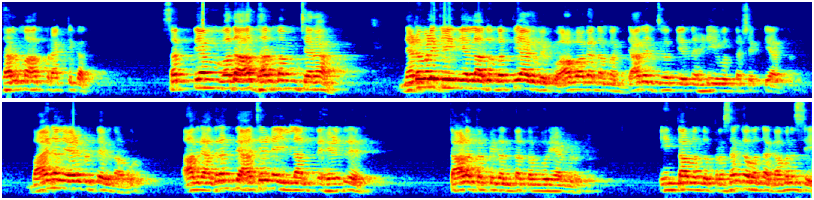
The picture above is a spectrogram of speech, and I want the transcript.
ಧರ್ಮ ಪ್ರಾಕ್ಟಿಕಲ್ ಸತ್ಯಂ ವದ ಧರ್ಮಂ ಚರ. ನಡವಳಿಕೆ ಇದೆಯಲ್ಲ, ಅದು ಬತ್ತಿ ಆಗಬೇಕು. ಆವಾಗ ನಮ್ಮ ಜ್ಞಾನ ಜ್ಯೋತಿಯನ್ನು ಹಿಡಿಯುವಂತ ಶಕ್ತಿ ಆಗ್ತದೆ. ಬಾಯಿನಲ್ಲಿ ಹೇಳ್ಬಿಡ್ತೇವೆ ನಾವು, ಆದರೆ ಅದರಂತೆ ಆಚರಣೆ ಇಲ್ಲ ಅಂತ ಹೇಳಿದ್ರೆ ತಾಳ ತಪ್ಪಿದಂತ ತಂಬೂರಿ ಆಗ್ಬಿಡುತ್ತೆ. ಇಂಥ ಒಂದು ಪ್ರಸಂಗವನ್ನ ಗಮನಿಸಿ,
